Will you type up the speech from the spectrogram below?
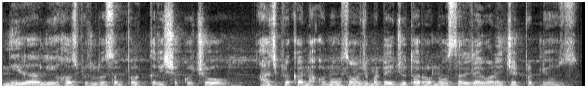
નિરાલી હોસ્પિટલનો સંપર્ક કરી શકો છો. આ જ પ્રકારના અનવ સમાજ માટે જોતા રહો નવસારી લાઈવ અને ઝટપટ ન્યૂઝ.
